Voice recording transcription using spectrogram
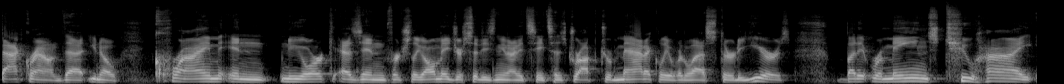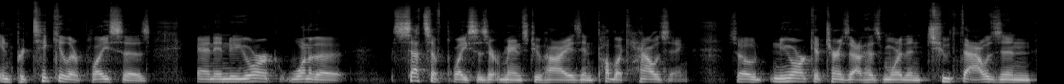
background that you know crime in New York as in virtually all major cities in the United States has dropped dramatically over the last 30 years but it remains too high in particular places. And in New York one of the sets of places it remains too high is in public housing. So New York, it turns out, has more than 2,000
